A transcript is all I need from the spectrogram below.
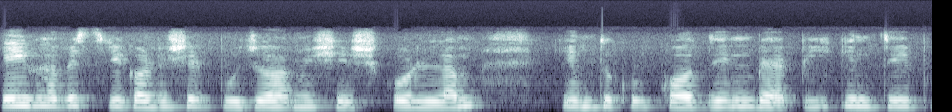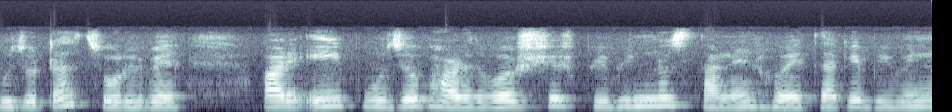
এইভাবে শ্রী গণেশের পুজো আমি শেষ করলাম। কিন্তু কদিন ব্যাপী কিন্তু এই পুজোটা চলবে। আর এই পুজো ভারতবর্ষের বিভিন্ন স্থানের হয়ে থাকে, বিভিন্ন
